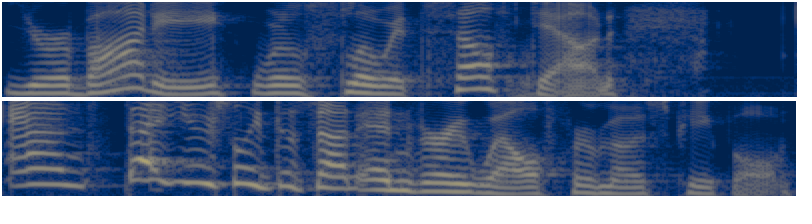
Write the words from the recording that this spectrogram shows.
your body will slow itself down. And that usually does not end very well for most people.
